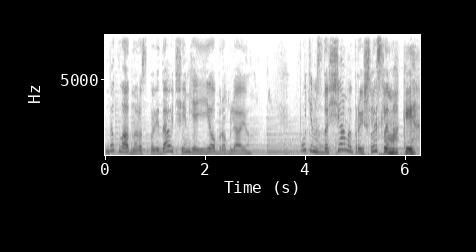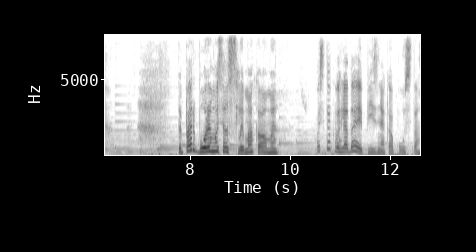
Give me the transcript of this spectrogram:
докладно розповідаю, чим я її обробляю. Потім з дощами прийшли слимаки. Тепер боремося з слимаками. Ось так виглядає пізня капуста.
